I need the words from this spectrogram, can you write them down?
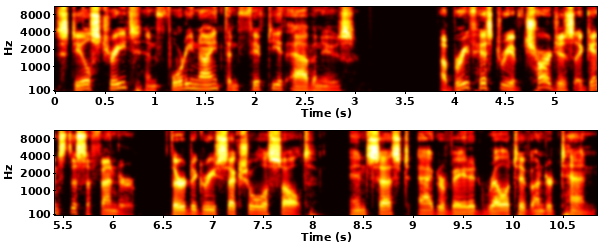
Steele Street, and 49th and 50th Avenues. A brief history of charges against this offender third degree sexual assault, incest aggravated relative under 10,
